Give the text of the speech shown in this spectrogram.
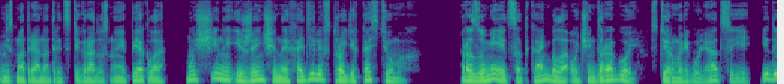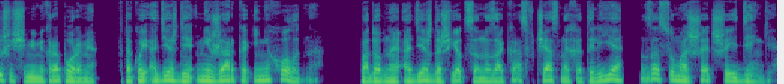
Несмотря на 30-градусное пекло, мужчины и женщины ходили в строгих костюмах. Разумеется, ткань была очень дорогой, с терморегуляцией и дышащими микропорами. В такой одежде не жарко и не холодно. Подобная одежда шьется на заказ в частных ателье за сумасшедшие деньги.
